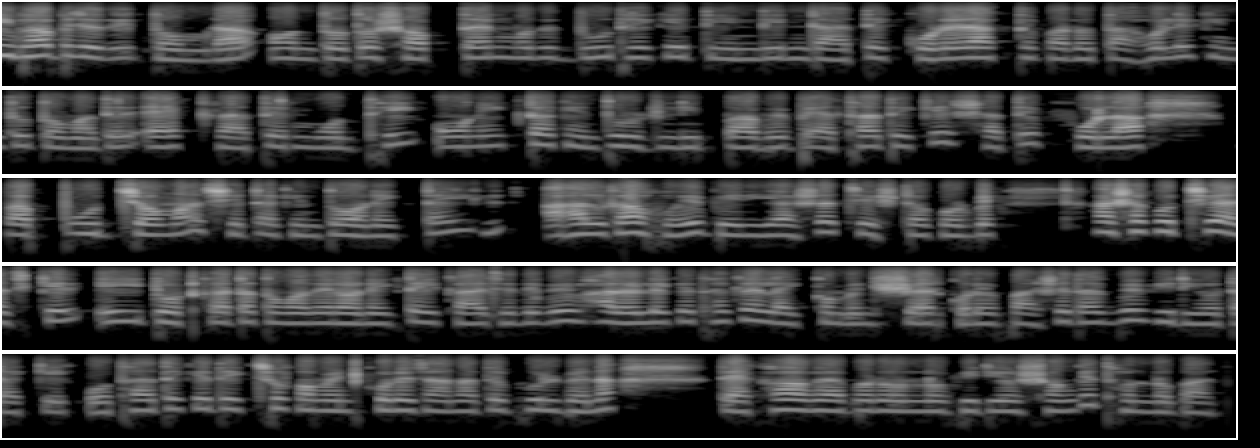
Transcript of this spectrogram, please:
এইভাবে যদি তোমরা অন্তত সপ্তাহের মধ্যে দু থেকে তিন দিন রাতে করে রাখতে পারো তাহলে কিন্তু তোমাদের এক রাতের মধ্যেই অনেকটা কিন্তু রিলিফ পাবে ব্যথা থেকে। সাথে ফোলা বা পুজ জমা সেটা কিন্তু অনেকটাই আলগা হয়ে বেরিয়ে আসার চেষ্টা করবে। আশা করছি আজকের এই টোটকাটা তোমাদের অনেকটাই কাজে দেবে। ভালো লেগে থাকলে লাইক, কমেন্ট, শেয়ার করে পাশে থাকবে। ভিডিওটা কে কোথা থেকে দেখছ কমেন্ট করে জানাতে ভুলবে না। দেখা হবে আবার অন্য ভিডিওর সঙ্গে। ধন্যবাদ।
